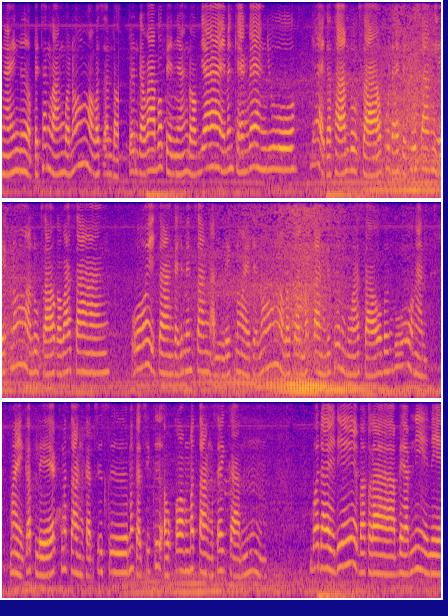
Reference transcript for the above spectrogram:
ไงเงือบไปข้างหลังบ่เนาะว่าซั่นดอกเพิ่นก็ว่าบ่เป็นหยังดอกยายมันแข็งแรงอยู่ยายก็ถามลูกสาวผู้ใดเป็นผู้สร้างเหล็กเนาะลูกสาวก็ว่าสร้างโอ้ยสร้างก็จะเป็นสร้างอันเล็กหน่อยแต่เนาะว่าซั่นมาตั้งอยู่เทิงหัวเสาเบิ่งดูหั่นไม้กับเหล็กมาตั้งกันซื่อๆมันก็สิคือเอากล้องมาตั้งใส่กันบ่ได้เด้บักลาแบบนี้นี่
